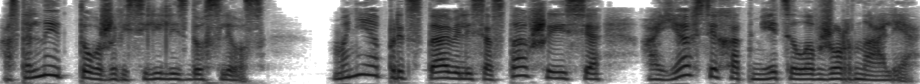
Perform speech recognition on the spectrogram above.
Остальные тоже веселились до слез. Мне представились оставшиеся, а я всех отметила в журнале.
